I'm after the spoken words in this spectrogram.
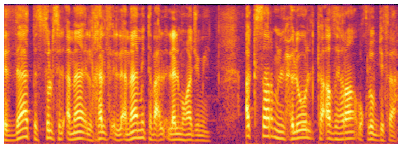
بالذات بالثلث الامامي الخلف الأمامي تبع للمهاجمين. أكثر من الحلول كأظهرة وقلوب دفاع.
